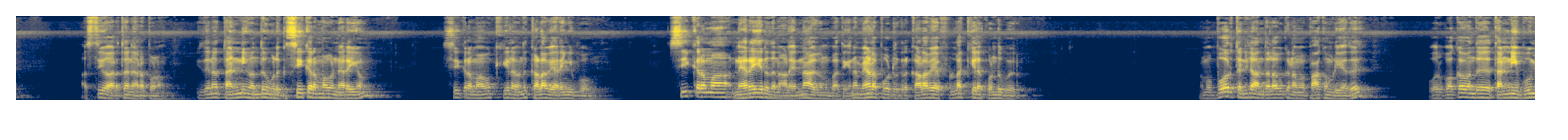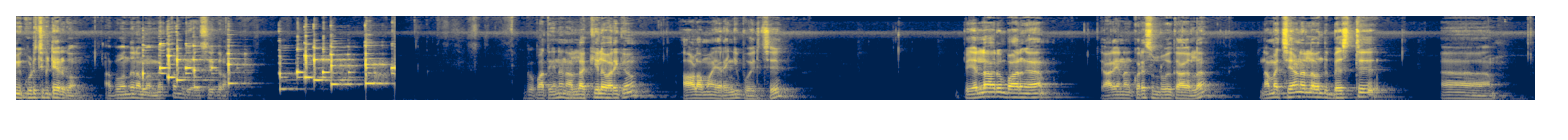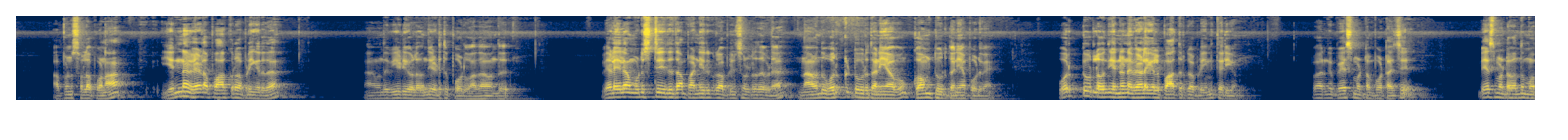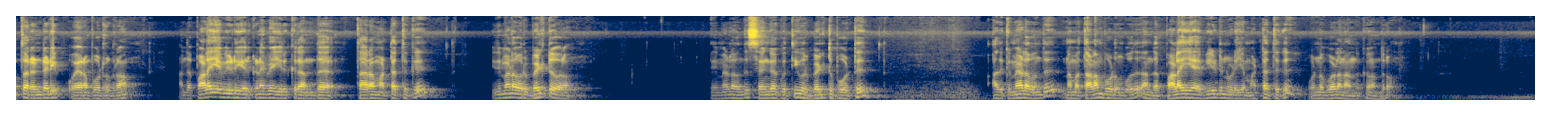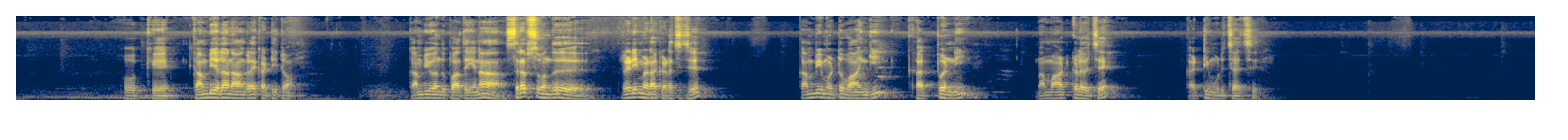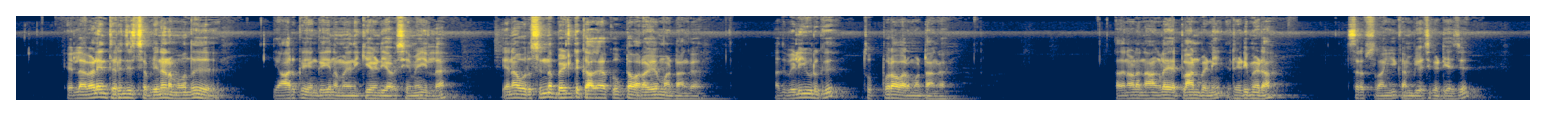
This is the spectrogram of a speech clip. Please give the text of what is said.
அஸ்திவாரத்தை நிரப்பணும். இதுனா தண்ணி வந்து உங்களுக்கு சீக்கிரமாகவும் நிறையும் சீக்கிரமாகவும் கீழே வந்து கலவை இறங்கி போகும். சீக்கிரமாக நிறையிறதுனால என்ன ஆகும்னு பார்த்தீங்கன்னா மேலே போட்டிருக்கிற கலவையை ஃபுல்லாக கீழே கொண்டு போயிடும் நம்ம போர் தண்ணியில் அந்தளவுக்கு நம்ம பார்க்க முடியாது. ஒரு பக்கம் வந்து தண்ணி பூமி குடிச்சிக்கிட்டே இருக்கும். அப்போ வந்து நம்ம மெத்த முடியாது சீக்கிரம். இப்போ பார்த்திங்கன்னா நல்லா கீழே வரைக்கும் ஆழமாக இறங்கி போயிடுச்சு இப்போ எல்லோரும் பாருங்கள் யாரையும் நான் குறை சொல்கிறதுக்காகல இல்லை. நம்ம சேனலில் வந்து பெஸ்ட்டு அப்படின்னு சொல்லப்போனால் என்ன வேலை பார்க்குறோம் அப்படிங்கிறத வந்து வீடியோவில் வந்து எடுத்து போடுவோம் அதான் வந்து வேலையெல்லாம் முடிச்சுட்டு இது தான் பண்ணியிருக்கிறோம் அப்படின்னு சொல்கிறத விட நான் வந்து ஒர்க் டூர் தனியாகவும் கோம் டூர் தனியாக போடுவேன். ஒர்க் டூரில் வந்து என்னென்ன வேலைகள் பார்த்துருக்கோம் அப்படின்னு தெரியும். பாருங்கள் பேஸ்மட்டம் போட்டாச்சு. பேஸ்மட்டம் வந்து மொத்தம் ரெண்டடி உயரம் போட்டிருக்குறோம். அந்த பழைய வீடு ஏற்கனவே இருக்கிற அந்த தர மட்டத்துக்கு இது மேலே ஒரு பெல்ட்டு வரும். இது மேலே வந்து செங்க குத்தி ஒரு பெல்ட்டு போட்டு அதுக்கு மேலே வந்து நம்ம தளம் போடும்போது அந்த பழைய வீடினுடைய மட்டத்துக்கு ஒன்று போல் நமக்கு வந்துடும் ஓகே. கம்பியெல்லாம் நாங்களே கட்டிட்டோம். கம்பி வந்து பார்த்தீங்கன்னா சிரப்ஸ் வந்து ரெடிமேடாக கிடச்சிச்சு. கம்பி மட்டும் வாங்கி கட் பண்ணி நம்ம ஆட்களை வச்சே கட்டி முடிச்சாச்சு. எல்லா வேலையும் தெரிஞ்சிருச்சு அப்படின்னா நம்ம வந்து யாருக்கும் எங்கேயும் நம்ம நிற்க வேண்டிய அவசியமே இல்லை. ஏன்னா ஒரு சின்ன பெல்ட்டுக்காக கூப்பிட்டா வரவே மாட்டாங்க. அது வெளியூருக்கு சூப்பராக வர மாட்டாங்க அதனால் நாங்களே பிளான் பண்ணி ரெடிமேடாக சிரப்ஸ் வாங்கி கம்பி வச்சு கட்டியாச்சு.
